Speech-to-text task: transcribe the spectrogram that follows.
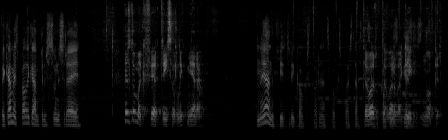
Vai kā mēs palikām pirms sunas rēja? Es domāju, ka Fiat 3 var likt mierā. Nu, jā, nu, tur ir kaut kas parunāts, kaut kas pastāstīts. Tev var, tev var vajag ieg- nopirkt,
